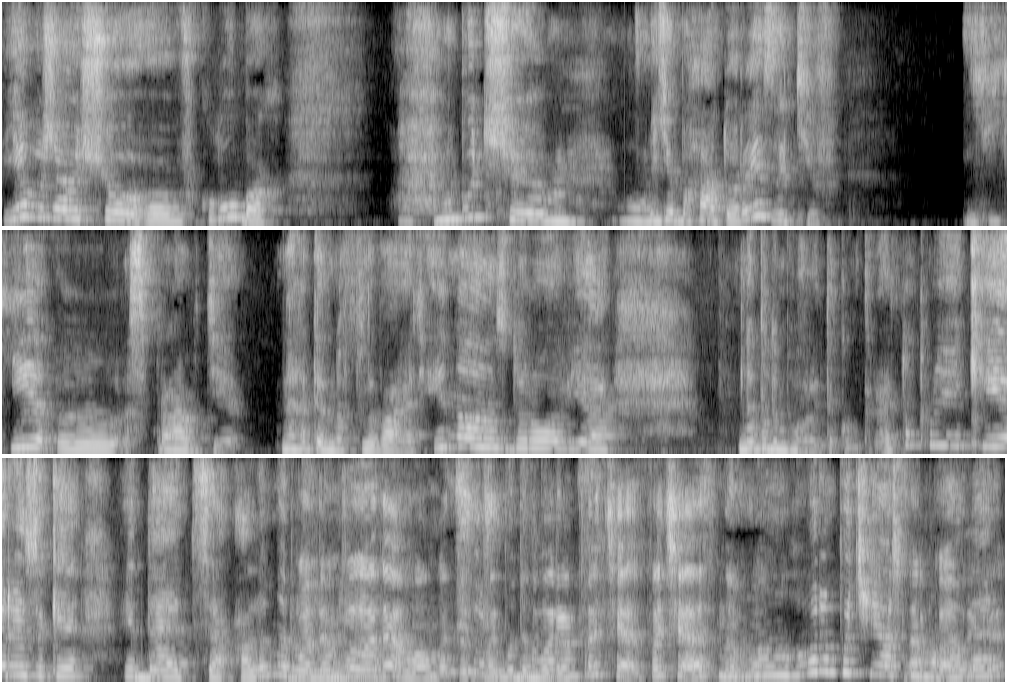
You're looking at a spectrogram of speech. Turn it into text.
Я вважаю, що е, в клубах, мабуть, ем, є багато ризиків, які е, справді негативно впливають і на здоров'я. Не будемо говорити конкретно про які ризики йдеться, але ми Будемо будемо, ми ну, тут будемо говоримо по-чесному. Ну, говоримо по-чесному, але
